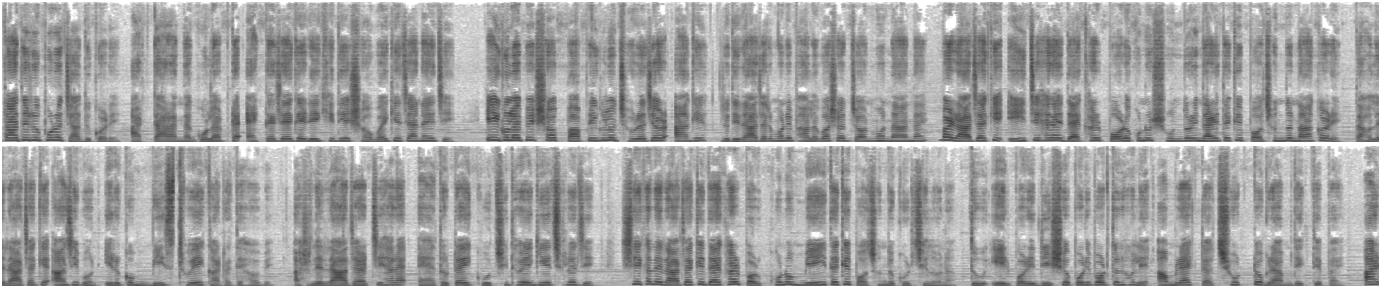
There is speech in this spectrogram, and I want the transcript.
তাদের উপরও জাদু করে। আর তারান্না গোলাপটা একটা জায়গায় রেখে দিয়ে সবাইকে জানায় যে এই গোলাপের সব পাপড়িগুলো ঝরে যাওয়ার আগে যদি রাজার মনে ভালোবাসার জন্ম না নেয় বা রাজাকে এই চেহারায় দেখার পরও কোনো সুন্দরী নারী তাকে পছন্দ না করে, তাহলে রাজাকে আজীবন এরকম বিস্ট হয়ে কাটাতে হবে। আসলে রাজার চেহারা এতটাই কুৎসিত হয়ে গিয়েছিল যে সেখানে রাজাকে দেখার পর কোনো মেয়েই তাকে পছন্দ করছিল না। তো এরপরে দৃশ্য পরিবর্তন হলে আমরা একটা ছোট্ট গ্রাম দেখতে পাই। আর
